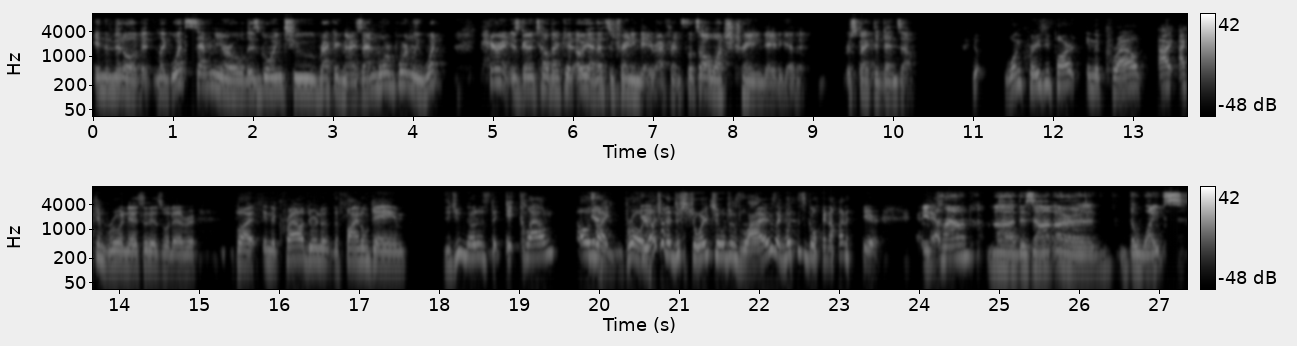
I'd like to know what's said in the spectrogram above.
in the middle of it like what seven year old is going to recognize that and more importantly what parent is going to tell their kid oh yeah that's a training day reference let's all watch training day together respected denzel One crazy part in the crowd, I, I can ruin this, it is whatever. But in the crowd during the, the final game, did you notice the it clown? I was Yeah. like, bro, are Yeah. y'all trying to destroy children's lives? Like, what is going on here? It Clown, uh, the zo- uh, the whites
